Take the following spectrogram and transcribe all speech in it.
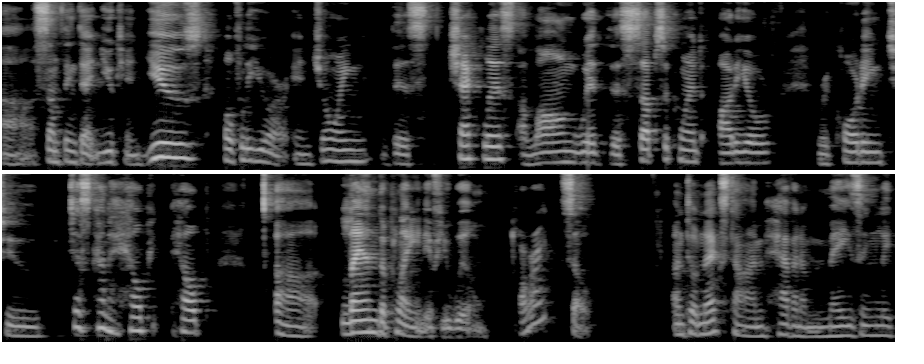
uh, something that you can use. Hopefully, you are enjoying this checklist along with the subsequent audio recording to just kind of help help uh, land the plane, if you will. All right. So until next time, have an amazingly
